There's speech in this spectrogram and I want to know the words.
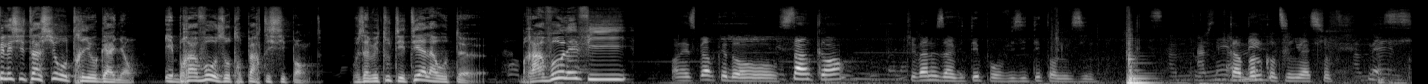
Félicitations au trio gagnant et bravo aux autres participantes. Vous avez toutes été à la hauteur. Bravo les filles On espère que dans 5 ans, tu vas nous inviter pour visiter ton usine. Ta bonne continuation. Merci.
